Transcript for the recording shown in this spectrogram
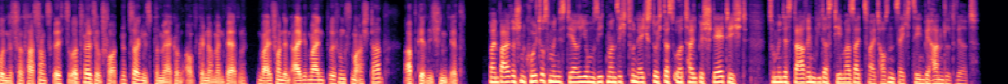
Bundesverfassungsgerichtsurteil sofort eine Zeugnisbemerkung aufgenommen werden, weil von den allgemeinen Prüfungsmaßstab abgewichen wird. Beim bayerischen Kultusministerium sieht man sich zunächst durch das Urteil bestätigt, zumindest darin, wie das Thema seit 2016 behandelt wird.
